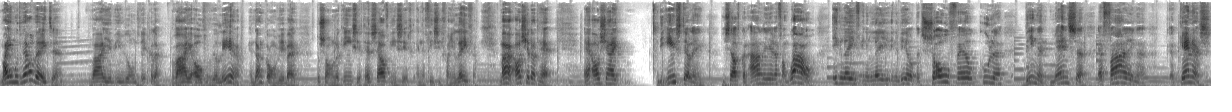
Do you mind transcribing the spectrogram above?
Maar je moet wel weten waar je in wil ontwikkelen, waar je over wil leren. En dan komen we weer bij persoonlijk inzicht, hè, zelfinzicht en een visie van je leven. Maar als je dat hebt, hè, als jij die instelling jezelf kan aanleren van wauw, ik leef in een, in een wereld met zoveel coole dingen, mensen, ervaringen, eh, kennis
